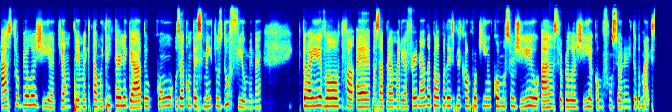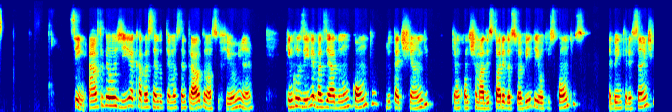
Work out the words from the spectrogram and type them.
astrobiologia, que é um tema que está muito interligado com os acontecimentos do filme, né? Então aí eu vou é, passar para a Maria Fernanda para ela poder explicar um pouquinho como surgiu a astrobiologia, como funciona e tudo mais. Sim, a astrobiologia acaba sendo o tema central do nosso filme, né? Que inclusive é baseado num conto do Ted Chiang, que é um conto chamado História da Sua Vida e Outros Contos. É bem interessante.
